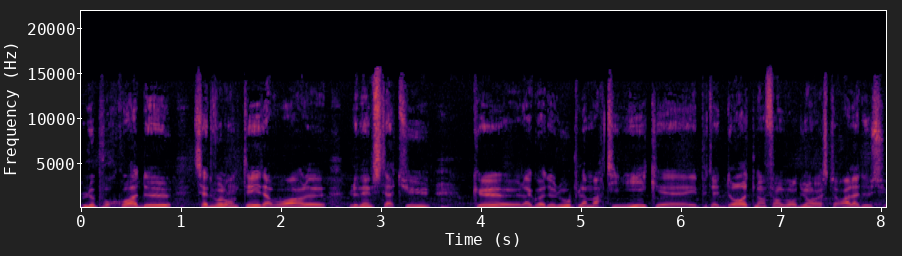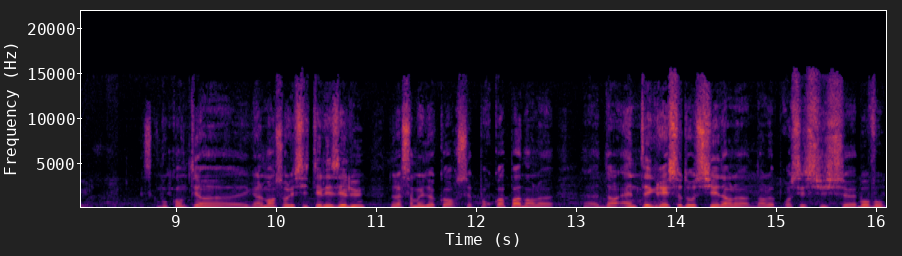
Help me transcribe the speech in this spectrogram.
le pourquoi de cette volonté d'avoir le même statut que la Guadeloupe, la Martinique et peut-être d'autres, mais enfin aujourd'hui on restera là-dessus. Est-ce que vous comptez euh, également solliciter les élus de l'Assemblée de Corse pourquoi pas dans euh, intégrer ce dossier dans le, processus euh, Beauvau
